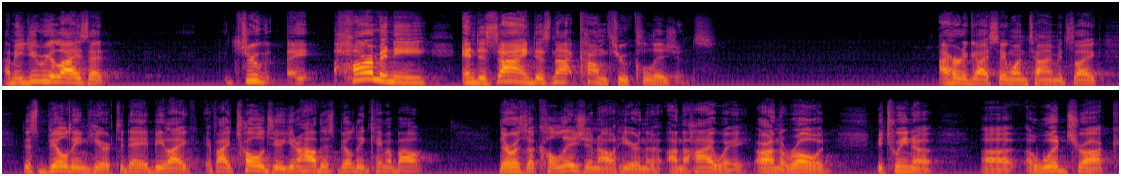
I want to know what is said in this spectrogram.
I mean, you realize that through harmony and design does not come through collisions. I heard a guy say one time, it's like, this building here today, it'd be like if I told you, you know how this building came about? There was a collision out here the, on the highway or on the road between a, a, a wood truck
